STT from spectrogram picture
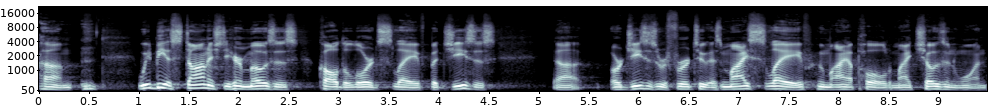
um, we'd be astonished to hear Moses called the Lord's slave, but Jesus uh, or Jesus referred to as my slave, whom I uphold, my chosen one,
